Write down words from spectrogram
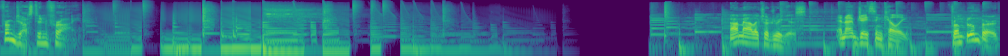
from Justin Frye. I'm Alex Rodriguez. And I'm Jason Kelly. From Bloomberg,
